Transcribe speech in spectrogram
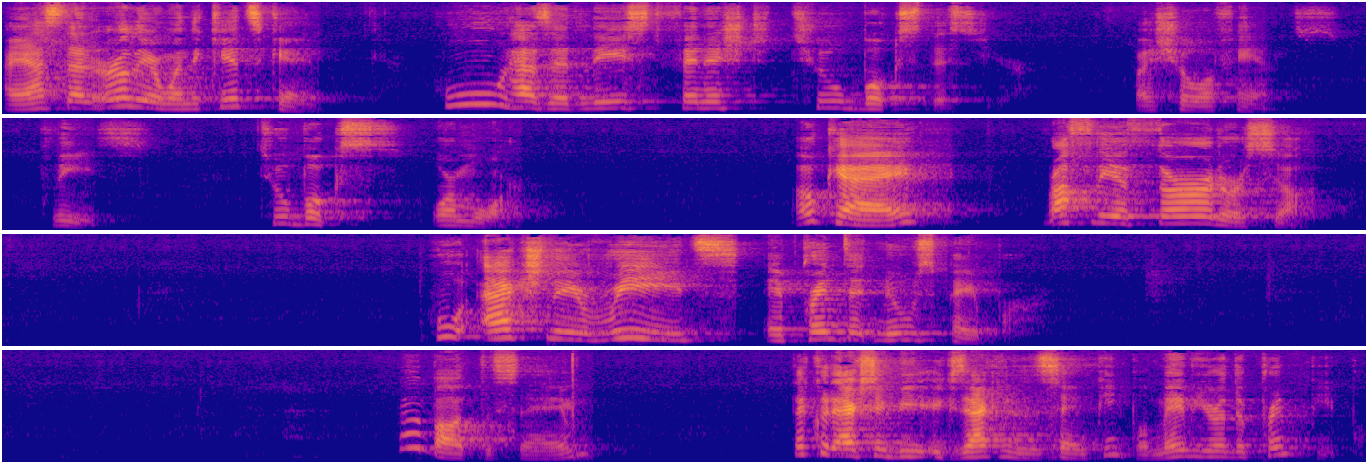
I asked that earlier when the kids came. Who has at least finished two books this year? By show of hands. Please two books or more. Okay, roughly a third or so. Who actually reads a printed newspaper? About the same. That could actually be exactly the same people. Maybe you're the print people.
